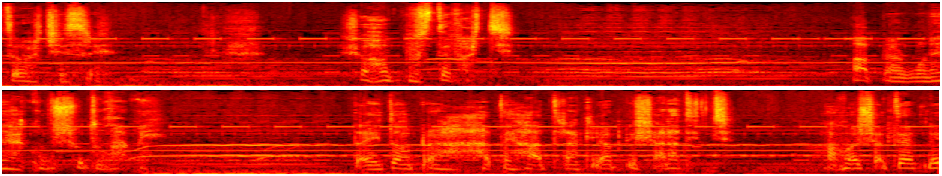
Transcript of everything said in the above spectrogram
বুঝতে পারছি শ্রী সব বুঝতে পারছি। আপনার মনে এখন শুধু আমি। তাই তো আপনার হাতে হাত রাখলে আপনি সারা দিচ্ছেন। আমার সাথে আপনি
